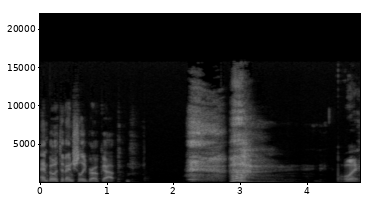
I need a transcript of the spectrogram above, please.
and both eventually broke up. Boy.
